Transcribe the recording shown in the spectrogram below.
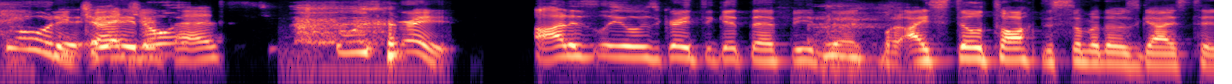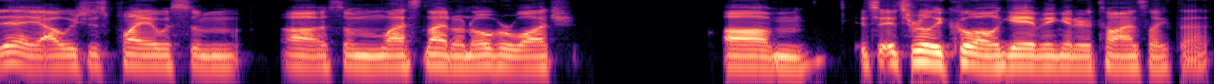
Doing you it. tried And your best. it was great. Honestly, it was great to get that feedback. But I still talk to some of those guys today. I was just playing with some uh some last night on Overwatch. Um it's it's really cool how gaming intertwines like that.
